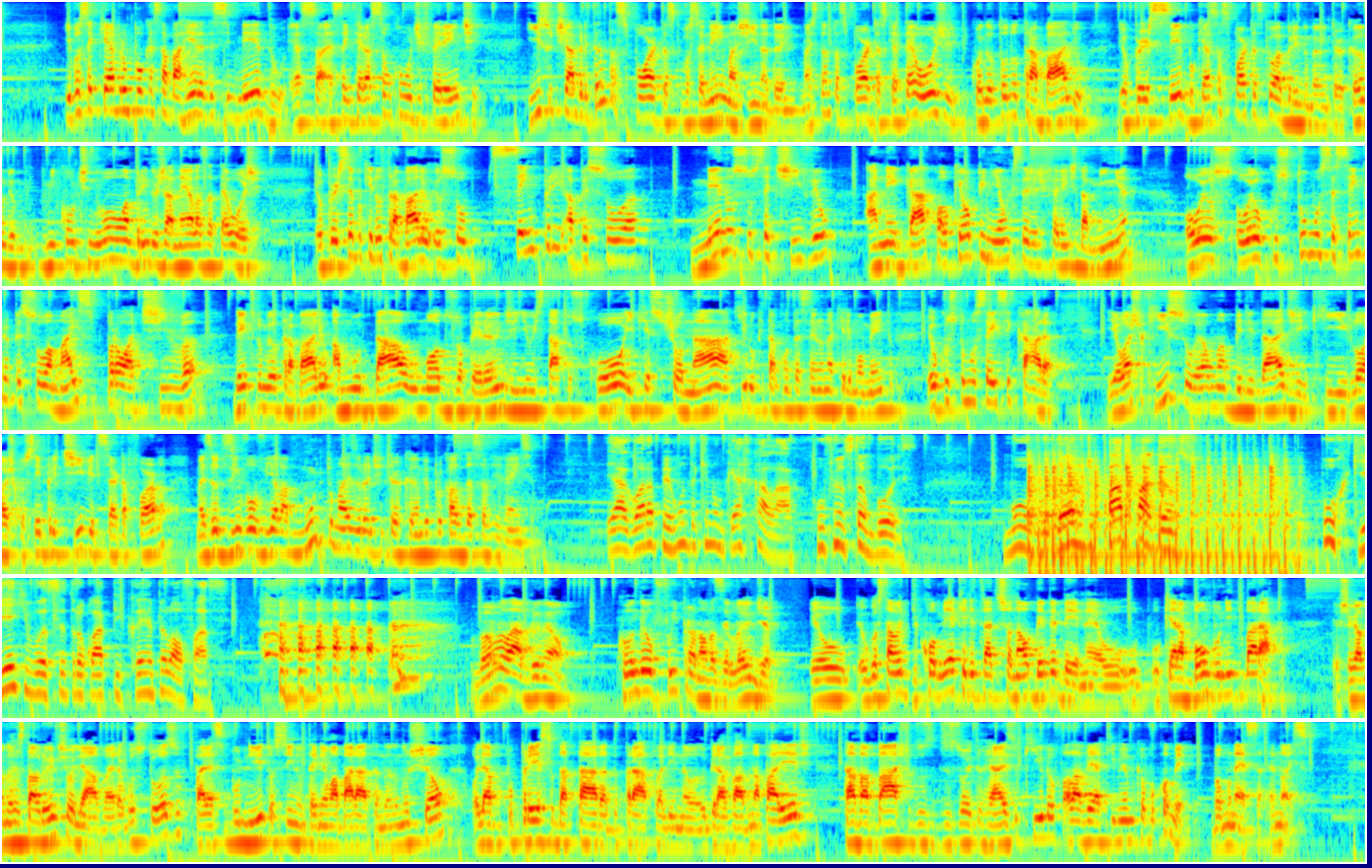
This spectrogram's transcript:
E você quebra um pouco essa barreira desse medo, essa, essa interação com o diferente. E isso te abre tantas portas que você nem imagina, Dani, mas tantas portas que até hoje, quando eu tô no trabalho, eu percebo que essas portas que eu abri no meu intercâmbio me continuam abrindo janelas até hoje. Eu percebo que no trabalho eu sou sempre a pessoa menos suscetível a negar qualquer opinião que seja diferente da minha, ou eu, ou eu costumo ser sempre a pessoa mais proativa dentro do meu trabalho a mudar o modus operandi e o status quo e questionar aquilo que está acontecendo naquele momento. Eu costumo ser esse cara. E eu acho que isso é uma habilidade que, lógico, eu sempre tive de certa forma, mas eu desenvolvi ela muito mais durante o intercâmbio por causa dessa vivência. E agora a pergunta que não quer calar: rufem os tambores. Mu, mudando de pato pra ganso. Por que que você trocou a picanha pelo alface? Vamos lá, Brunão. Quando eu fui para Nova Zelândia, eu, eu gostava de comer aquele tradicional BBB, né? O, o, o que era bom, bonito e barato. Eu chegava no restaurante, olhava, era gostoso, parece bonito, assim, não tem nenhuma barata andando no chão. Olhava pro preço da tara do prato ali no, gravado na parede, tava abaixo dos 18 reais o quilo. Eu falava, é aqui mesmo que eu vou comer. Vamos nessa, é nós.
